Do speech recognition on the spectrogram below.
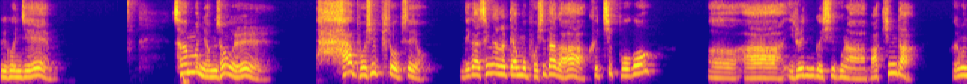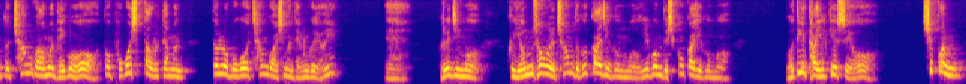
그리고 이제, 선문 염송을 다 보실 필요 없어요. 내가 생각할 때 한번 보시다가 그 책 보고, 어, 아, 이런 것이구나. 막힌다. 그러면 또 참고하면 되고, 또 보고 싶다 그럴 때 한번 떨러보고 참고하시면 되는 거예요. 예. 그러지 뭐, 그 염송을 처음부터 끝까지 그 뭐, 1권부터 10권까지 그 뭐, 어떻게 다 읽겠어요. 10권,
